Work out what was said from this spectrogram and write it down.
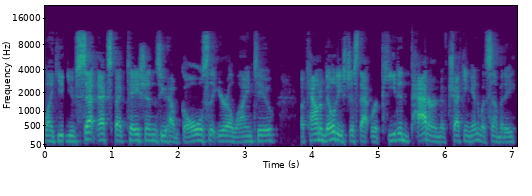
Like you, you've set expectations, you have goals that you're aligned to, accountability is just that repeated pattern of checking in with somebody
